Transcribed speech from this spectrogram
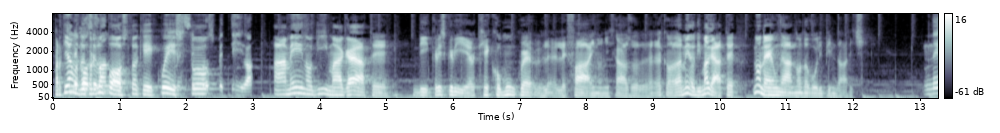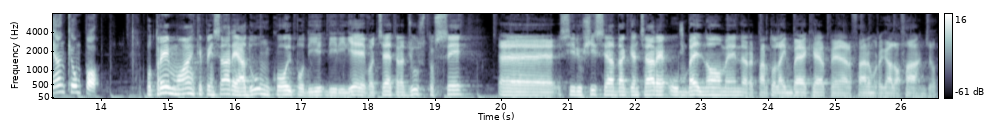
Partiamo dal presupposto che questo prospettiva a meno di magate di Chris Greer, che comunque le, le fa in ogni caso, ecco, almeno di magate, non è un anno da voli pindarici. Neanche un po'. Potremmo anche pensare ad un colpo di, di rilievo, eccetera, giusto se eh, si riuscisse ad agganciare un bel nome nel reparto linebacker per fare un regalo a Fangio.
